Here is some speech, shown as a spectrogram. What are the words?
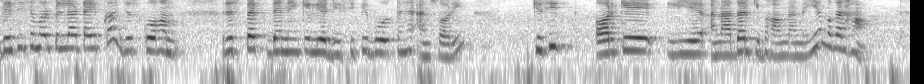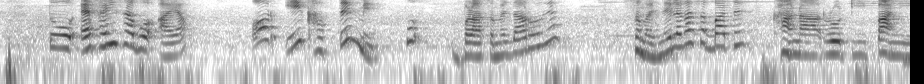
देसी चमर पिल्ला टाइप का, जिसको हम रिस्पेक्ट देने के लिए डीसीपी बोलते हैं आई एम सॉरी किसी और के लिए अनादर की भावना नहीं है, मगर हाँ। तो ऐसा ही सा वो आया, और एक हफ़्ते में वो बड़ा समझदार हो गया। समझने लगा सब बातें। खाना, रोटी, पानी,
